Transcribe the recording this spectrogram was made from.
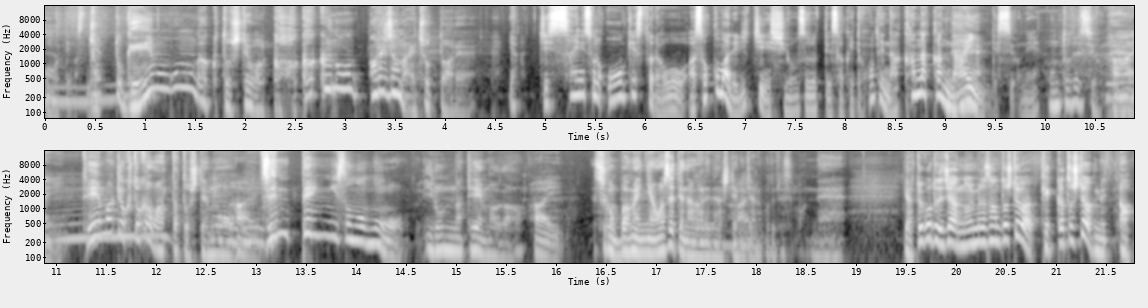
思っていますね。ちょっとゲーム音楽としては価格のあれじゃない？ちょっとあれ。いや実際にそのオーケストラをあそこまでリッチに使用するっていう作品って本当になかなかないんですよね。本当ですよね、はい、テーマ曲とかはあったとしても、はい。全編にそのもういろんなテーマがはい。しかも場面に合わせて流れ出してみたいなことですもんね。いやということでじゃあ野村さんとしては結果としてはめあ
